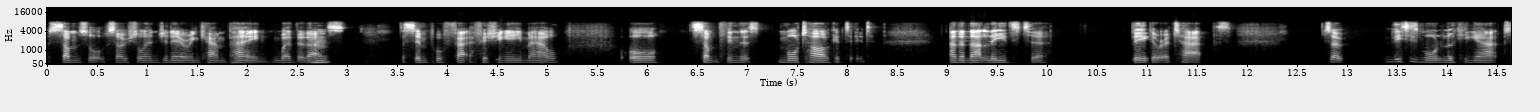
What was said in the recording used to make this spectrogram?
some sort of social engineering campaign, whether mm-hmm. that's mm-hmm. a simple phishing email or something that's more targeted, and then that leads to bigger attacks. So this is more looking at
